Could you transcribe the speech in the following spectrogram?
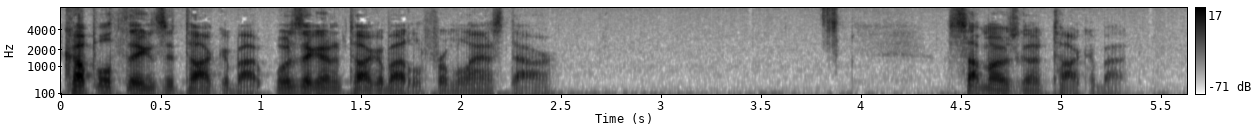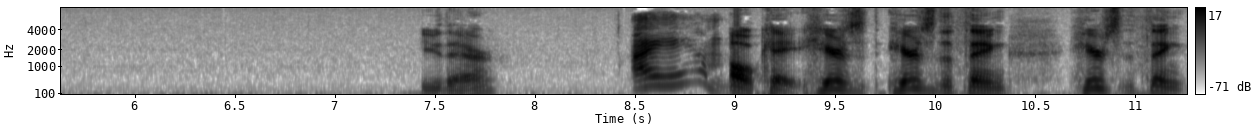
couple things to talk about. What was I going to talk about from last hour? Something I was going to talk about. You there? I am. Okay, here's here's the thing. Here's the thing.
